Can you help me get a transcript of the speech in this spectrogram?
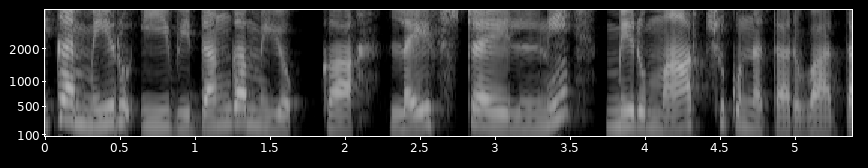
ఇక మీరు ఈ విధంగా మీ యొక్క లైఫ్ స్టైల్ని మీరు మార్చుకున్న తర్వాత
